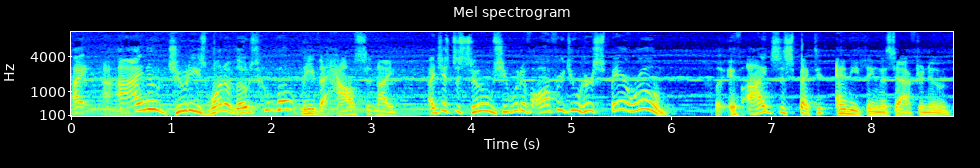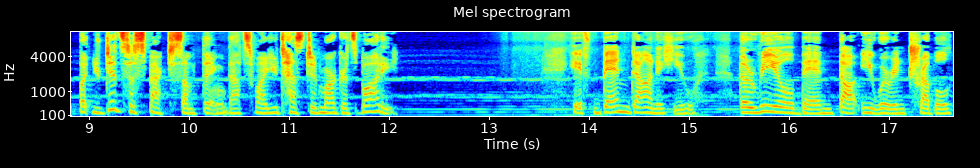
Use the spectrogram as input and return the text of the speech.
I I know Judy's one of those who won't leave the house at night. I just assumed she would have offered you her spare room. Look, if I'd suspected anything this afternoon, But you did suspect something. That's why you tested Margaret's body. If Ben Donehue, the real Ben, thought you were in trouble,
